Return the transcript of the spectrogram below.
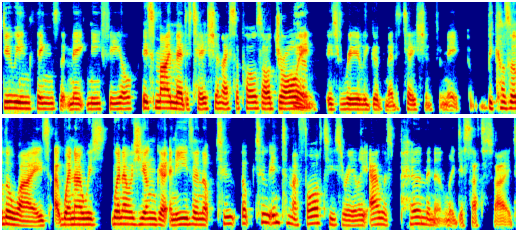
doing things that make me feel it's my meditation i suppose or drawing yeah. is really good meditation for me because otherwise uh, when i was when i was younger and even up to up to into my 40s really i was permanently dissatisfied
